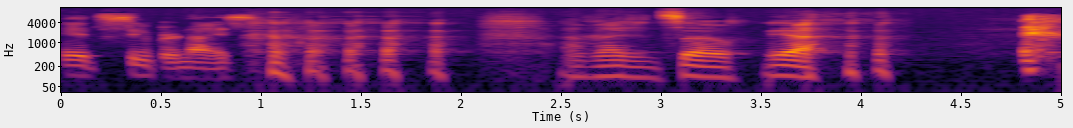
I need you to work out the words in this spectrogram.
it's super nice. I imagine so. Yeah.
